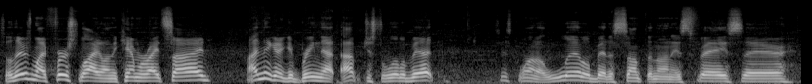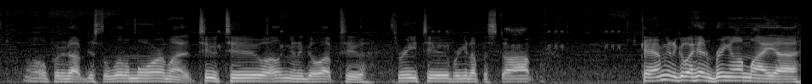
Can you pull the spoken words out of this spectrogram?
So there's my first light on the camera right side. I think I could bring that up just a little bit. Just want a little bit of something on his face there. I'll open it up just a little more. I'm at 2-2. I'm gonna go up to 3-2, bring it up a stop. Okay, I'm gonna go ahead and bring on my uh,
